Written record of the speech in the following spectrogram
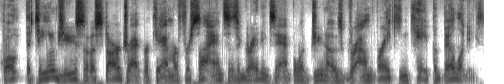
Quote, the team's use of a star tracker camera for science is a great example of Juno's groundbreaking capabilities.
